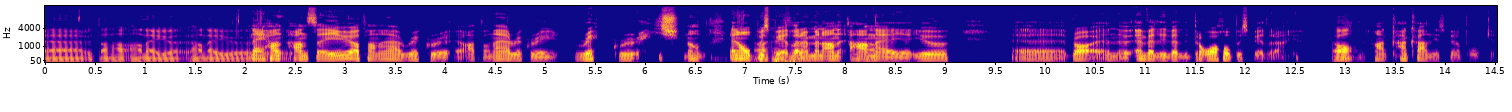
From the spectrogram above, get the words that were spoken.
Eh, utan han, han är ju, han är ju... Nej, han, han säger ju att han är, recre, att han är recre, recreational, en hobbyspelare, säga. men han, han Ja. är ju eh, bra, en, en väldigt, väldigt bra hobbyspelare. Han, ju. Ja, han, han kan ju spela poker.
